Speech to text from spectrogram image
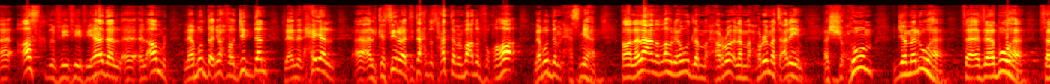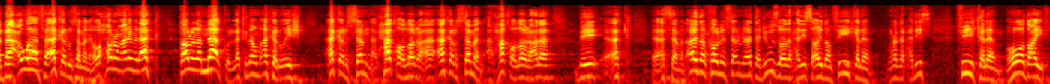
آه، أصل في, في, في هذا آه، الأمر لابد أن يحفظ جدا لأن الحيل آه، الكثيرة التي تحدث حتى من بعض الفقهاء لابد من حسمها. قال لعن الله اليهود لما, لما حرمت عليهم الشحوم جملوها فأذابوها فباعوها فأكلوا ثمنها. هو حرم عليهم الأكل قالوا لم نأكل لكنهم أكلوا إيش؟ أكلوا الثمن الحق الله أكلوا الثمن الحق الله تعالى بأكل. الثمن أيضا قول الإسلام لا تجوز وهذا الحديث أيضا فيه كلام. هذا الحديث فيه كلام. وهو ضعيف.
